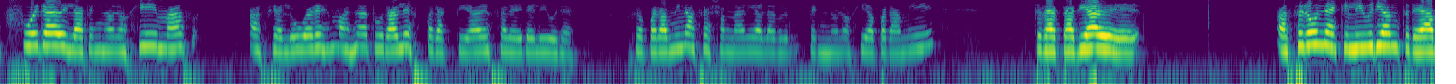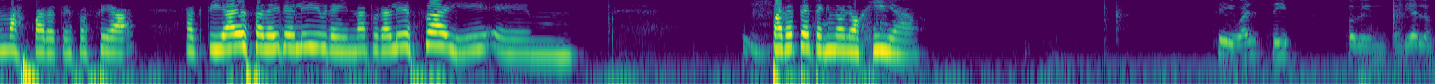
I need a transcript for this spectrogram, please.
fuera de la tecnología y más hacia lugares más naturales para actividades al aire libre. O sea, para mí no se ayornaría la tecnología, para mí trataría de hacer un equilibrio entre ambas partes, o sea, actividades al aire libre y naturaleza y em, parte de tecnología. Sí, igual sí, porque en teoría los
